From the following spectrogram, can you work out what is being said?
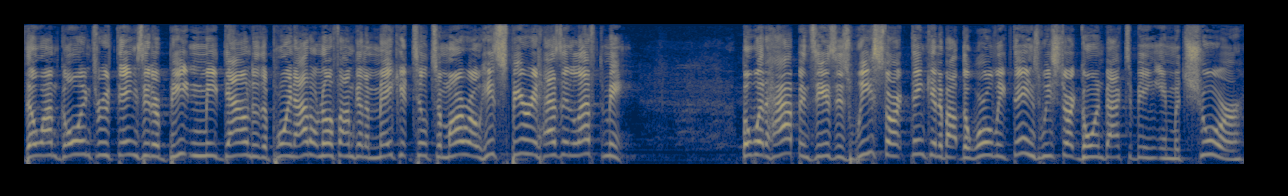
Though I'm going through things that are beating me down to the point I don't know if I'm going to make it till tomorrow, his spirit hasn't left me. But what happens is is we start thinking about the worldly things, we start going back to being immature.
